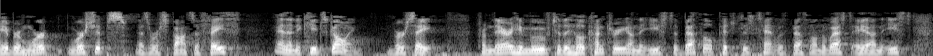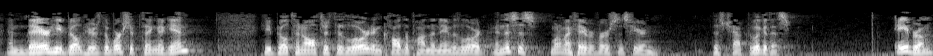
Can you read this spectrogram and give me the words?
Abram wor- worships as a response of faith, and then he keeps going. Verse 8. From there he moved to the hill country on the east of Bethel, pitched his tent with Bethel on the west, Ai on the east, and there he built, here's the worship thing again. He built an altar to the Lord and called upon the name of the Lord. And this is one of my favorite verses here in this chapter. Look at this. Abram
